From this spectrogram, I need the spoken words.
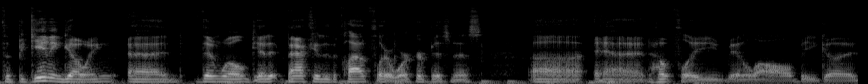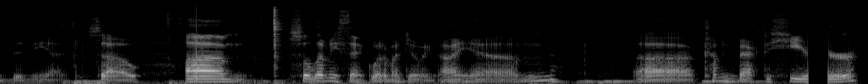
the beginning going, and then we'll get it back into the Cloudflare worker business, uh, and hopefully it'll all be good in the end. So, um, so let me think. What am I doing? I am uh, coming back to here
